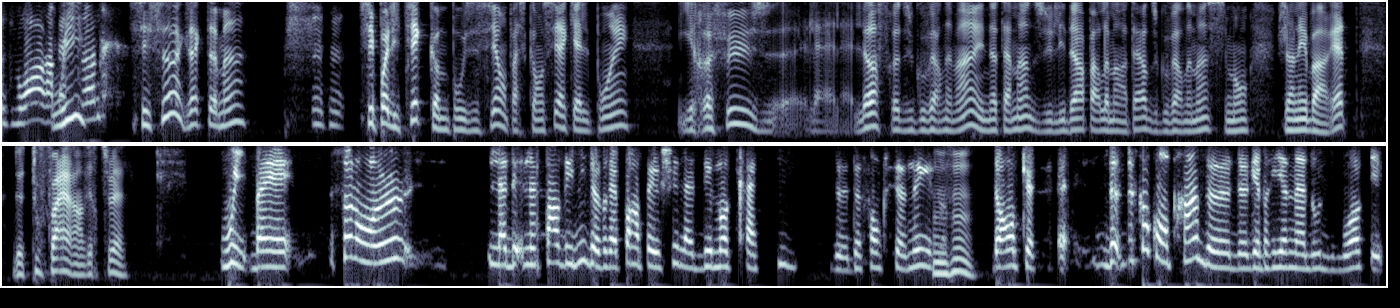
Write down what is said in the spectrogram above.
de se voir en Oui. C'est ça, exactement. Mhm. C'est politique comme position parce qu'on sait à quel point ils refusent euh, l'offre du gouvernement et notamment du leader parlementaire du gouvernement, Simon Jolin Barrette, de tout faire en virtuel. Oui, ben selon eux, la, la pandémie ne devrait pas empêcher la démocratie de, de fonctionner. Mhm. Donc, euh, de, de ce qu'on comprend de, de Gabriel Nadeau-Dubois, qui est,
